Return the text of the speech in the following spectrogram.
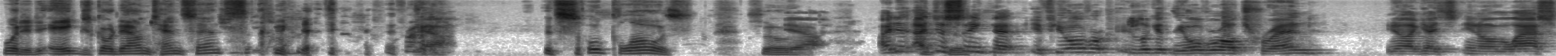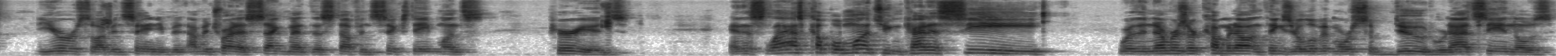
what did eggs go down 10 cents? yeah. It's so close. So, yeah. I, I just think that if you over look at the overall trend, you know, like I, you know, the last year or so, I've been saying you've been, I've been trying to segment this stuff in six to eight months periods. And this last couple months, you can kind of see where the numbers are coming out and things are a little bit more subdued. We're not seeing those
